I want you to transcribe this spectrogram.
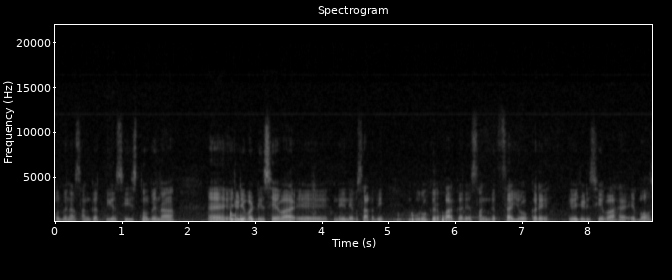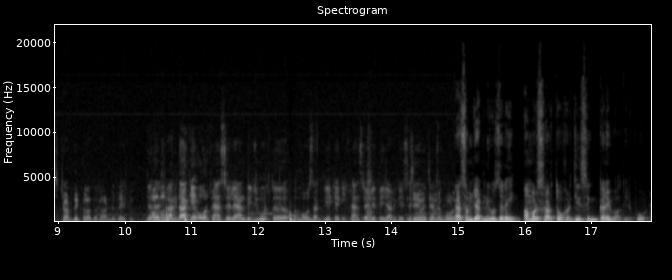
ਤੋਂ ਬਿਨਾ ਸੰਗਤ ਦੀ ਅਸੀਸ ਤੋਂ ਬਿਨਾ ਇਹ ਜਿਹੜੀ ਵੱਡੀ ਸੇਵਾ ਇਹ ਨਹੀਂ ਨਿਭ ਸਕਦੀ। ਗੁਰੂ ਕਿਰਪਾ ਕਰੇ ਸੰਗਤ ਸਹਿਯੋਗ ਕਰੇ। ਇਹ ਜਿਹੜੀ ਸੇਵਾ ਹੈ ਇਹ ਬਹੁਤ ਚੜ੍ਹਦੀ ਕਲਾ ਦੇ ਨਾਲ ਨਿਭੇਗੀ। ਜਦੋਂ ਲੱਗਦਾ ਕਿ ਹੋਰ ਫੈਸਲੇ ਲੈਣ ਦੀ ਜ਼ਰੂਰਤ ਹੋ ਸਕਦੀ ਹੈ ਕਿ ਕੀ ਫੈਸਲੇ ਲਿੱਤੇ ਜਾਣਗੇ ਇਸ ਜਿਵੇਂ ਜਿਵੇਂ ਹੁਣ ਐਸਐਮਜੈਡ ਨਿਊਜ਼ ਦੇ ਲਈ ਅੰਮ੍ਰਿਤਸਰ ਤੋਂ ਹਰਜੀਤ ਸਿੰਘ ਗਰੇਵਾਲ ਦੀ ਰਿਪੋਰਟ।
